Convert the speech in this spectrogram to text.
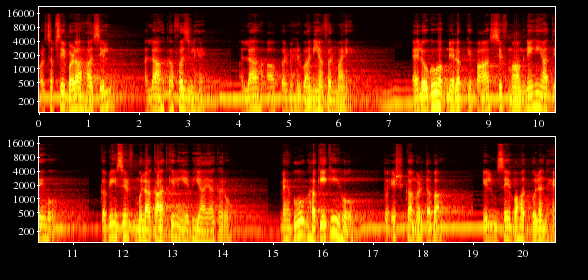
اور سب سے بڑا حاصل اللہ کا فضل ہے۔ اللہ آپ پر مہربانیاں فرمائیں اے لوگوں اپنے رب کے پاس صرف مانگنے ہی آتے ہو۔ کبھی صرف ملاقات کے لیے بھی آیا کرو۔ محبوب حقیقی ہو۔ تو عشق کا مرتبہ علم سے بہت بلند ہے۔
